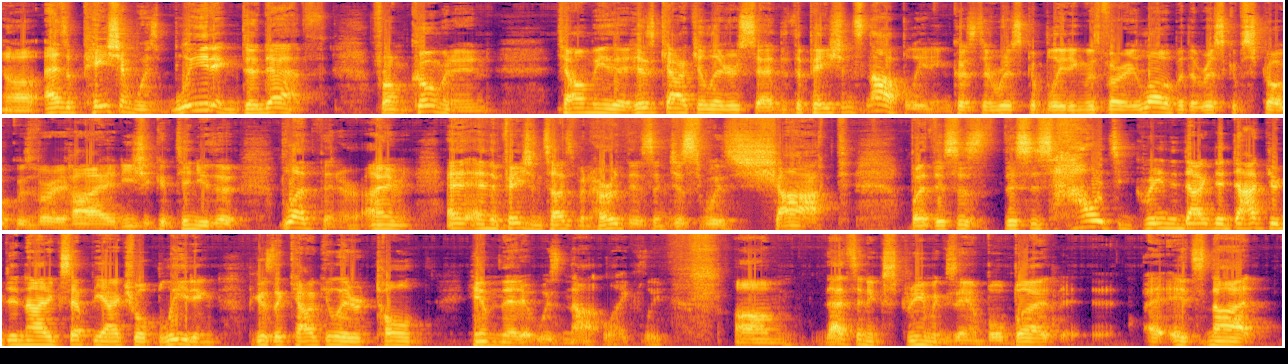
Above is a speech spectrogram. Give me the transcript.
uh, as a patient was bleeding to death from Coumadin, tell me that his calculator said that the patient's not bleeding because the risk of bleeding was very low, but the risk of stroke was very high, and he should continue the blood thinner. And, and the patient's husband heard this and just was shocked. But this is this is how it's ingrained. The doctor, the doctor did not accept the actual bleeding because the calculator told him that it was not likely. Um, that's an extreme example, but it's not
